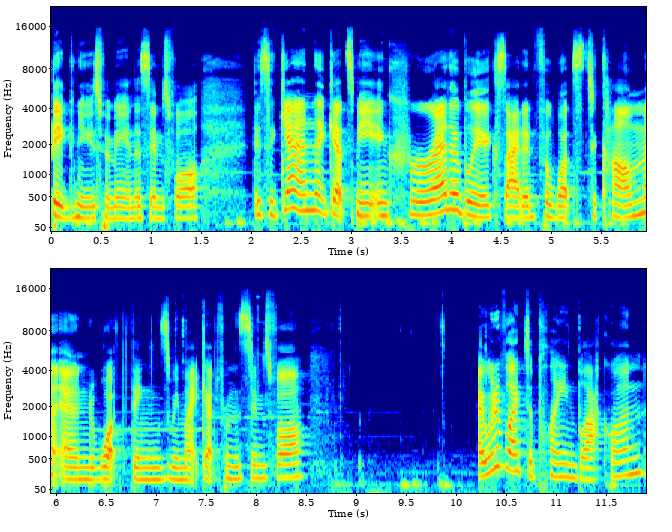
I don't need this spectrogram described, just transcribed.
big news for me in The Sims 4. This again gets me incredibly excited for what's to come and what things we might get from The Sims 4. I would have liked a plain black one,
